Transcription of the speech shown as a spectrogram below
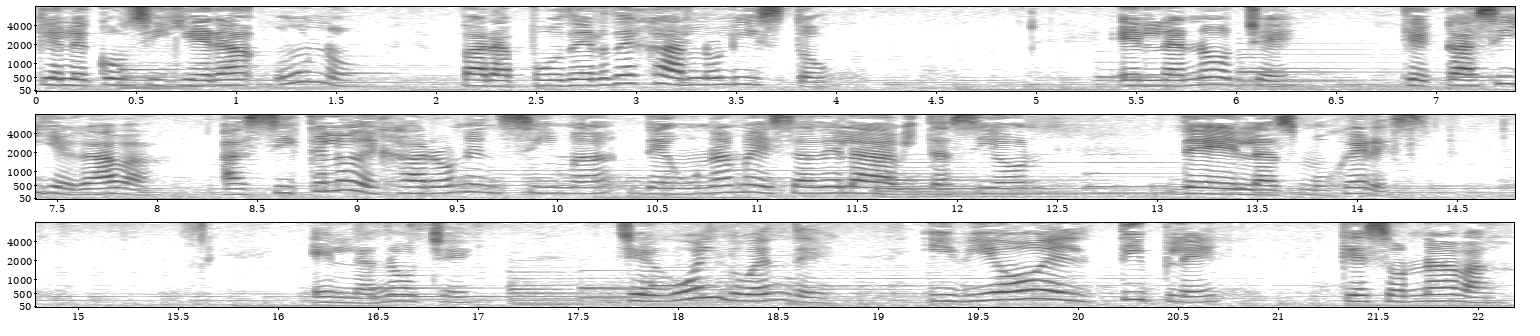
que le consiguiera uno para poder dejarlo listo en la noche que casi llegaba, así que lo dejaron encima de una mesa de la habitación de las mujeres. En la noche llegó el duende y vio el tiple que sonaba.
